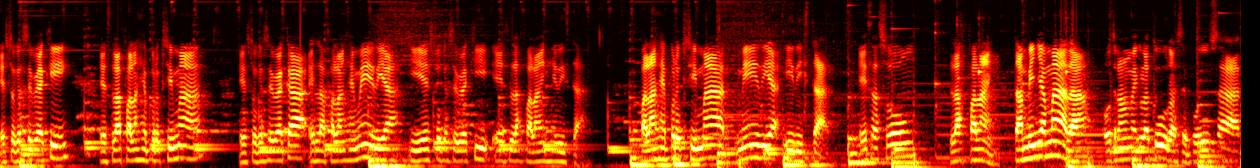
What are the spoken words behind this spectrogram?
esto que se ve aquí es la falange proximal, esto que se ve acá es la falange media y esto que se ve aquí es la falange distal. Falange proximal, media y distal. Esas son las falanges. También llamada, otra nomenclatura, se puede usar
